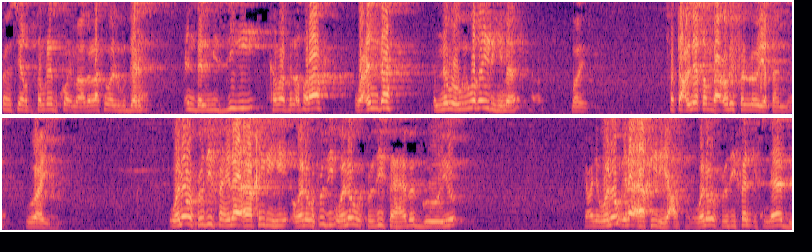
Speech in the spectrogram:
wuxuu siiqatu tamriid ku imaado laakiin waa lagu daraa cinda almiziyi kama fi اlaطraaf wa cinda الnawowi wagayrihima ayb fatacliiqan baa curifa loo yaqaanaa waayahay walow xudifa ilaa aakhirihi walow xudi walow xudifa haba gooyo yani walow ilaa aakhirihi cafan walow xudifa alisnaadu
